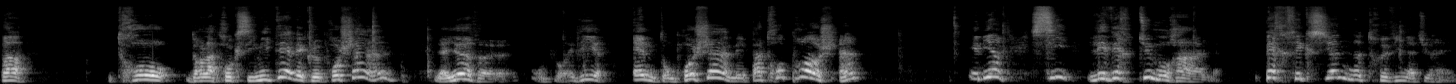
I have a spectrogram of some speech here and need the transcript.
pas trop dans la proximité avec le prochain. hein. D'ailleurs, euh, on pourrait dire aime ton prochain, mais pas trop proche. Hein eh bien, si les vertus morales perfectionnent notre vie naturelle,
